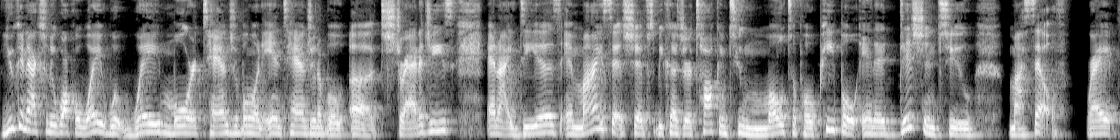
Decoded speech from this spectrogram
you can actually walk away with way more tangible and intangible uh, strategies and ideas and mindset shifts because you're talking to multiple people in addition to myself right?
